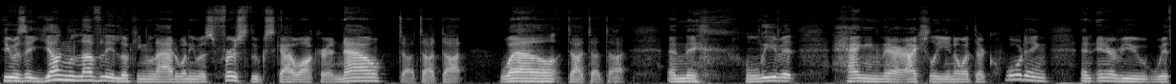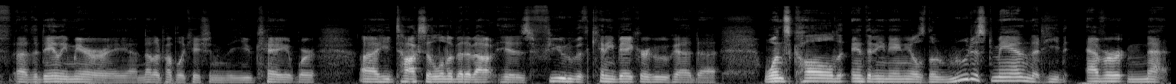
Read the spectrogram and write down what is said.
he was a young, lovely looking lad when he was first Luke Skywalker, and now dot dot dot well, dot, dot, dot. And they leave it hanging there. Actually, you know what? They're quoting an interview with uh, the Daily Mirror, a, another publication in the UK, where uh, he talks a little bit about his feud with Kenny Baker, who had uh, once called Anthony Daniels the rudest man that he'd ever met.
